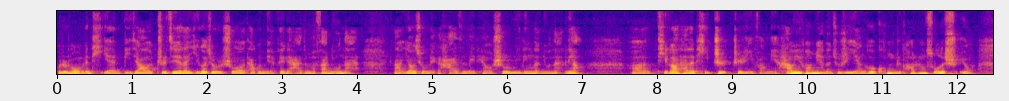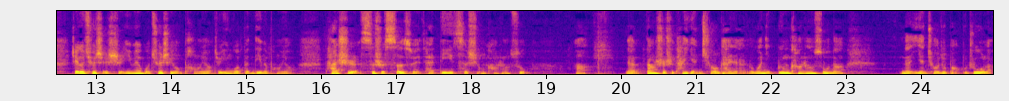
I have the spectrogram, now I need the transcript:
或者说我们体验比较直接的一个，就是说它会免费给孩子们发牛奶，啊，要求每个孩子每天要摄入一定的牛奶量。啊，提高他的体质，这是一方面；还有一方面呢，就是严格控制抗生素的使用。这个确实是因为我确实有朋友，就英国本地的朋友，他是四十四岁才第一次使用抗生素，啊，那当时是他眼球感染，如果你不用抗生素呢，那眼球就保不住了。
